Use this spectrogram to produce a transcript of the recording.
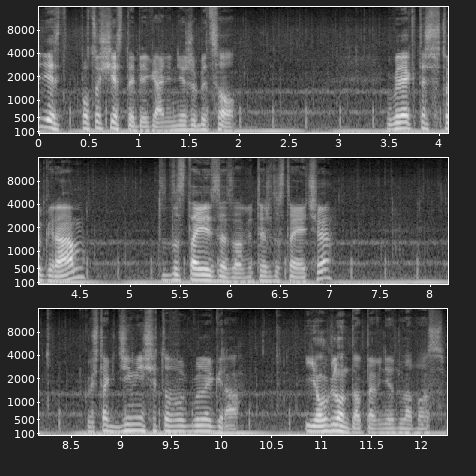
jest, po coś jest te bieganie, nie żeby co. W ogóle jak też w to gram, to dostaję zeza, wy też dostajecie? Jakoś tak dziwnie się to w ogóle gra. I ogląda pewnie dla was.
